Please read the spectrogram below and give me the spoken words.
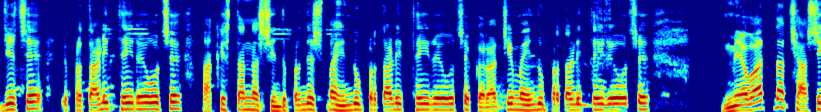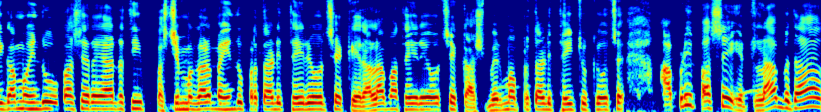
જે છે, એ પ્રતાડિત થઈ રહ્યો છે. પાકિસ્તાનના સિંધ પ્રદેશમાં હિન્દુ પ્રતાડિત થઈ રહ્યો છે. કરાચીમાં હિન્દુ પ્રતાડિત થઈ રહ્યો છે. મેવાતના છ્યાસી ગામો હિન્દુઓ પાસે રહ્યા નથી. પશ્ચિમ બંગાળમાં હિન્દુ પ્રતાડિત થઈ રહ્યો છે, કેરાલામાં થઈ રહ્યો છે, કાશ્મીરમાં પ્રતાડિત થઈ ચૂક્યો છે. આપણી પાસે એટલા બધા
